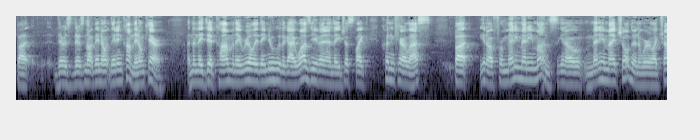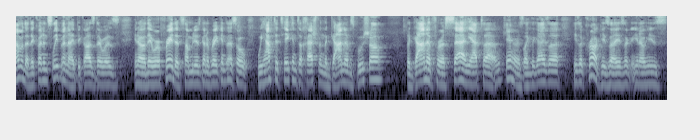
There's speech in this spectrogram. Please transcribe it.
but there's, there's no, they, don't, they didn't come, they don't care. And then they did come, and they really, they knew who the guy was even, and they just like couldn't care less. But, you know, for many, many months, you know, many of my children were like traumatized. They couldn't sleep at night because there was, you know, they were afraid that somebody was going to break into that. So we have to take into cheshbon the ganav's busha. The ganav for a seh, he had to, who cares? Like the guy's a, he's a crook. He's a, he's a, you know, he's,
